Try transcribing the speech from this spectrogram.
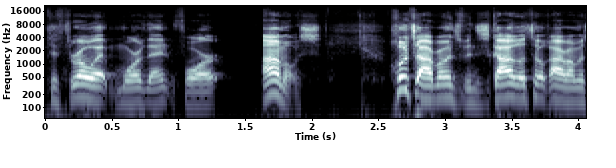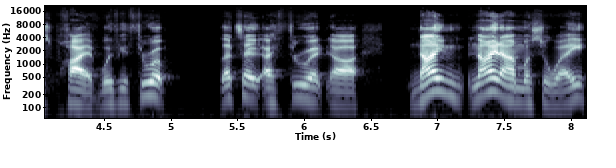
to throw it more than four amos. If you threw it, let's say I threw it uh, nine nine amos away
